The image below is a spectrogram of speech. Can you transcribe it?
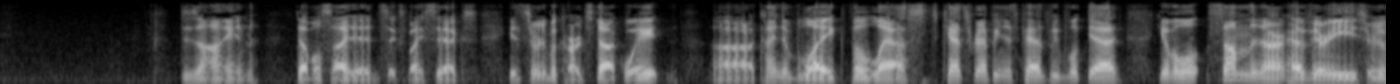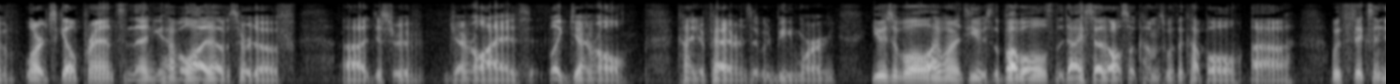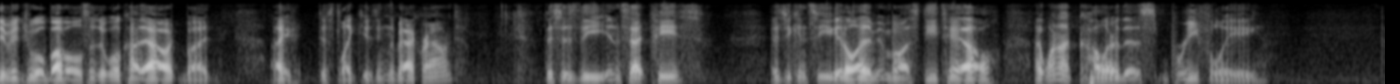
design, double-sided, 6x6. It's sort of a cardstock weight, uh, kind of like the last Kat Scrappiness pads we've looked at. You have a little, some that are, have very sort of large-scale prints, and then you have a lot of sort of uh, just sort of generalized, like general kind of patterns that would be more usable. I wanted to use the bubbles. The die set also comes with a couple, uh, with six individual bubbles that it will cut out, but I just like using the background. This is the inset piece. As you can see, you get a lot of embossed detail. I want to color this briefly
